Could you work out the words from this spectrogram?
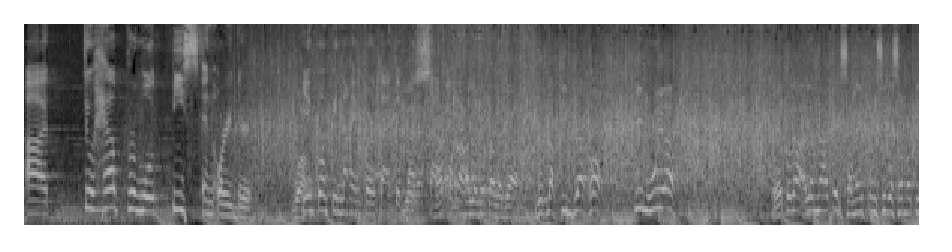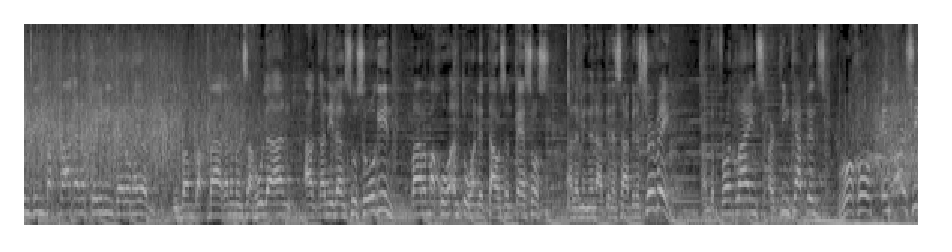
uh, to help promote peace and order. Wow. Yun po ang pinaka-importante para Yes, sa akin. napakahalaga talaga. Good luck, Team Black Hawk. Team Huya. Eto na, alam natin, sanay po sila sa matinding bakbakan na training. Pero ngayon, ibang bakbakan naman sa hulaan ang kanilang susuugin para makuha ang 200,000 pesos. Alamin na natin ang sabi ng survey. On the front lines, our team captains, Rocco and RC.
